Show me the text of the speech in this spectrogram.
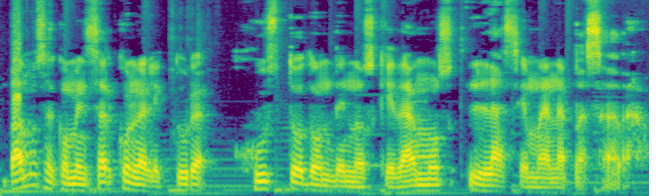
Vamos a comenzar con la lectura justo donde nos quedamos la semana pasada.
